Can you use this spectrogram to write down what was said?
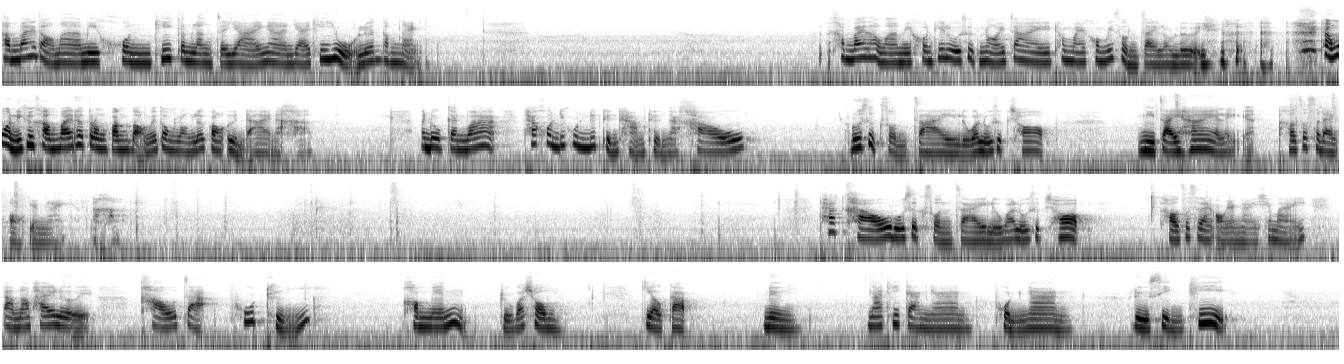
คำใบ้ต่อมามีคนที่กำลังจะย้ายงานย้ายที่อยู่เลื่อนตำแหน่ง คำใบ้ต่อมามีคนที่รู้สึกน้อยใจทำไมเขาไม่สนใจเราเลย ทั้งหมดนี้คือคำใบ้ถ้าตรงฟังต่อไม่ตรงลองเลือกกองอื่นได้นะคะ มาดูกันว่าถ้าคนที่คุณนึกถึงถามถึงอะเขารู้สึกสนใจหรือว่ารู้สึกชอบ มีใจให้อะไรอย่างเงี้ยเขาจะแสดงออกยังไงนะคะถ้าเขารู้สึกสนใจหรือว่ารู้สึกชอบ เขาจะแสดงออกยังไงใช่ไหม ตามหน้าไพ่เลย เขาจะพูดถึงคอมเมนต์หรือว่าชม เกี่ยวกับ 1. หน้าที่การงาน ผลงาน หรือสิ่งที่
